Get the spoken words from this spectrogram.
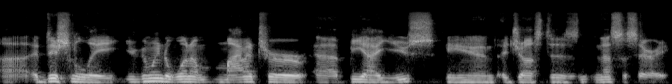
Uh, additionally you're going to want to monitor uh, bi use and adjust as necessary.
